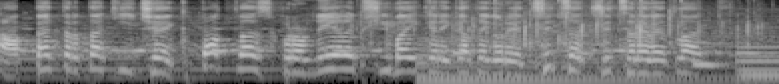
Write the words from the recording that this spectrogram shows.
A Petr Tatíček, potlesk pro nejlepší bajkery kategorie 30, 39 let.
